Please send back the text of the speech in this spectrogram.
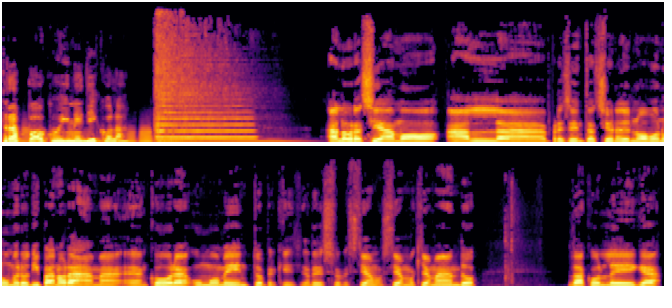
tra poco in edicola. Allora siamo alla presentazione del nuovo numero di Panorama, è ancora un momento perché adesso stiamo, stiamo chiamando la collega.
